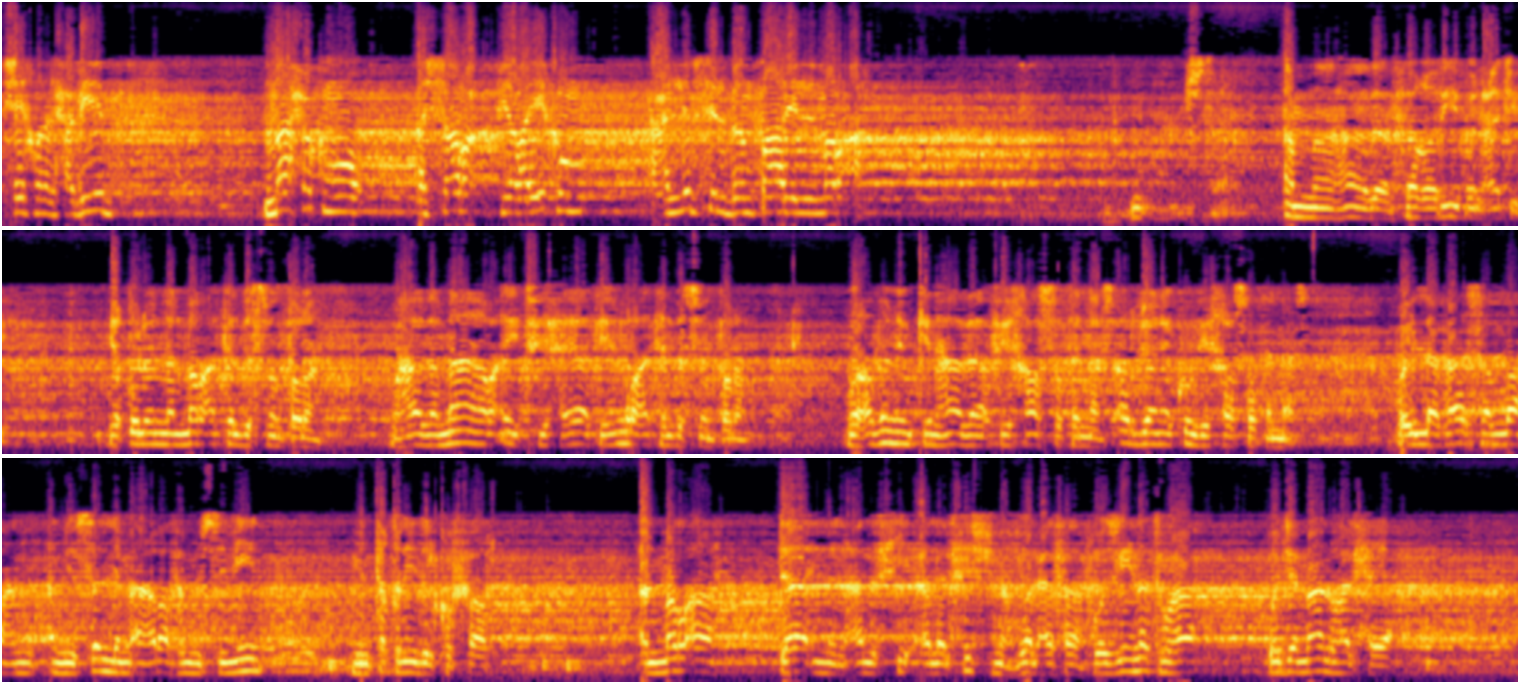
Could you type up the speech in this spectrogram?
شيخنا الحبيب ما حكم الشرع في رأيكم عن لبس البنطال للمرأة؟ أما هذا فغريب عجيب. يقول أن المرأة تلبس بنطلون وهذا ما رأيت في حياتي امرأة تلبس بنطلون. وأظن يمكن هذا في خاصة الناس أرجو أن يكون في خاصة الناس. وإلا فأسأل الله أن يسلم أعراف المسلمين من تقليد الكفار. المرأة دائما على الحشمة والعفاف وزينتها وجمالها الحياء.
